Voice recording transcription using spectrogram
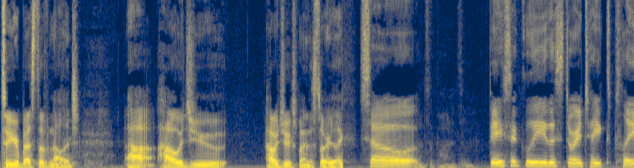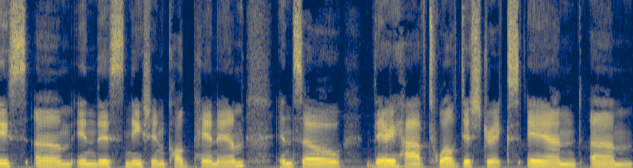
to your best of knowledge how how would you how would you explain the story? Like So basically, the story takes place um, in this nation called Panem, and so they have twelve districts, and um,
